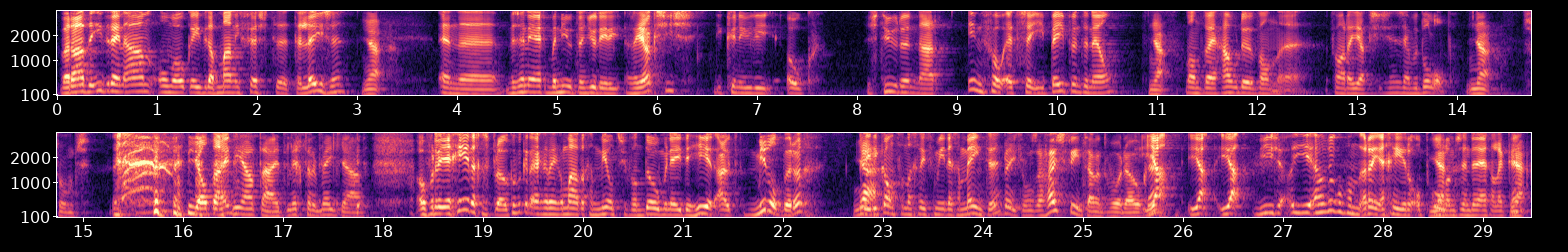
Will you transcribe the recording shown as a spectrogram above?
We raden iedereen aan om ook even dat manifest te lezen. Ja, En we zijn erg benieuwd naar jullie reacties. Die kunnen jullie ook sturen naar info.cip.nl. ja, Want wij houden van, van reacties en daar zijn we dol op. ja, soms. Niet altijd. Niet altijd, het ligt er een beetje aan. Over reageren gesproken. We krijgen regelmatig een mailtje van dominee de Heer uit Middelburg. Ja, Die kant van de gereformeerde gemeente. een beetje onze huisvriend aan het worden ook, hè? Ja, ja, ja. Die, is, die houdt ook al van reageren op Ja. columns en dergelijke. Ja,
